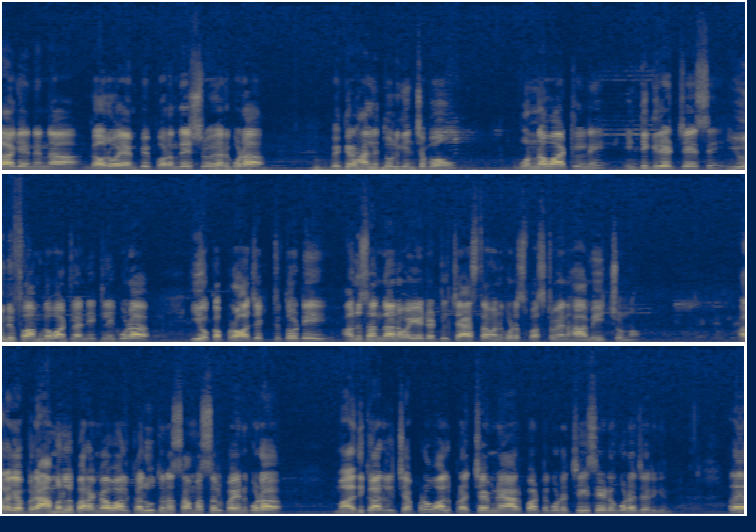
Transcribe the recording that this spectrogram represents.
అలాగే నిన్న గౌరవ ఎంపీ పురంధేశ్వరి గారు కూడా విగ్రహాలని తొలగించబోము. ఉన్న వాటిని ఇంటిగ్రేట్ చేసి యూనిఫామ్గా వాటిలన్నింటినీ కూడా ఈ యొక్క ప్రాజెక్ట్ తోటి అనుసంధానం అయ్యేటట్లు చేస్తామని కూడా స్పష్టమైన హామీ ఇచ్చున్నాం. అలాగే బ్రాహ్మణుల పరంగా వాళ్ళు కలుగుతున్న సమస్యలపైన కూడా మా అధికారులకు చెప్పడం వాళ్ళు ప్రత్యామ్నాయ ఏర్పాట్లు కూడా చేసేయడం కూడా జరిగింది. అలా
